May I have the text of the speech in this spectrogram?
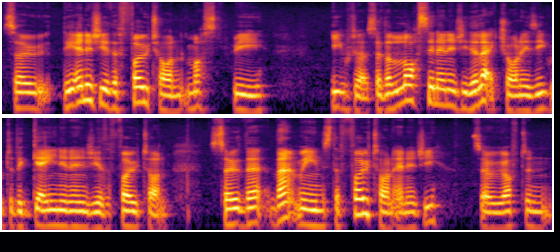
So the energy of the photon must be equal to, so the loss in energy of the electron is equal to the gain in energy of the photon. So that, that means the photon energy, so we often,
